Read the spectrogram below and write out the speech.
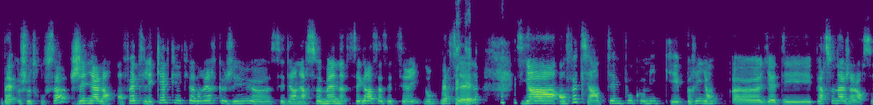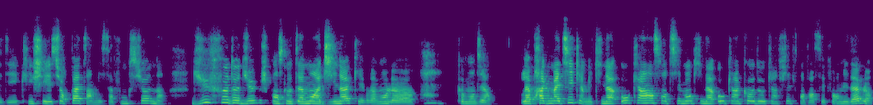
ben, je trouve ça génial. En fait, les quelques éclats de rire que j'ai eus ces dernières semaines, c'est grâce à cette série. Donc, merci à elle. Il y a un- en fait, il y a un tempo comique qui est brillant. Il y a des personnages, alors c'est des clichés sur pattes, hein, mais ça fonctionne du feu de Dieu. Je pense notamment à Gina, qui est vraiment la, comment dire, la pragmatique, mais qui n'a aucun sentiment, qui n'a aucun code, aucun filtre. Enfin, c'est formidable.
